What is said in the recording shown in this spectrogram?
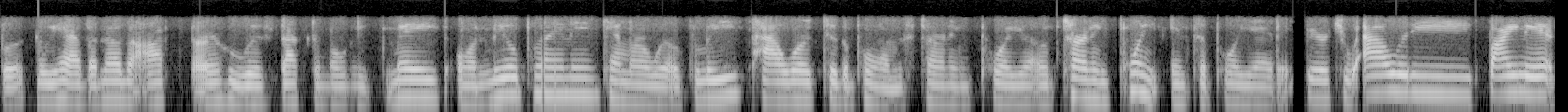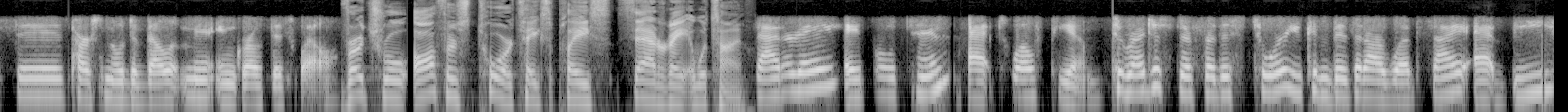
book. We have another author who is Dr. Monique May on meal planning, Cameron Wells Lee, Power to the Poems, turning poet, turning point into poetic. Spirituality, finances, personal development, and growth as well. Virtual Authors Tour takes place Saturday at what time? Saturday, April 10th at 12 p.m. To register for this tour, you can visit our website at bcacdst.org.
